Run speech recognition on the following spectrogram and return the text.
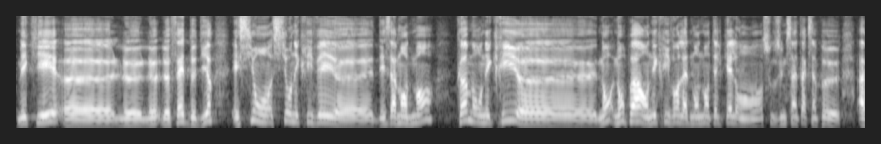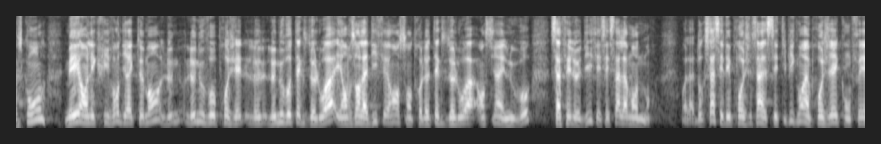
mais qui est euh, le, fait de dire, et si on écrivait des amendements, comme on écrit, non, non, pas en écrivant l'amendement tel quel sous une syntaxe un peu absconde, mais en l'écrivant directement le, nouveau projet, le, nouveau texte de loi, et en faisant la différence entre le texte de loi ancien et le nouveau, ça fait le diff, et c'est ça l'amendement. Voilà, donc ça, c'est des projets, c'est typiquement un projet qu'on fait,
